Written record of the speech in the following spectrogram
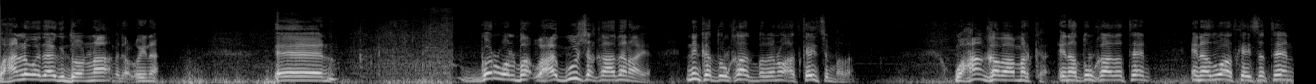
waxaan la wadaagi doonnaa madaxweynaha gor walba waxaa guusha qaadanaya. Ninka dulqaad badan oo adkaysi badan. Waxaan qabaa marka inaad dulqaadateen inaad u adkaysateen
